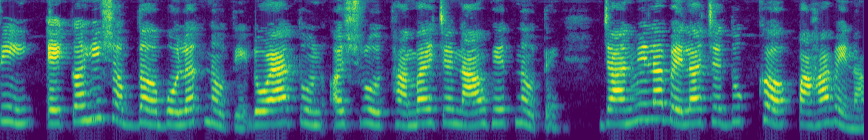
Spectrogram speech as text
ती एकही शब्द बोलत नव्हती. डोळ्यातून अश्रू थांबायचे नाव घेत नव्हते. जान्हवीला बेलाचे दुःख पाहावेना.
